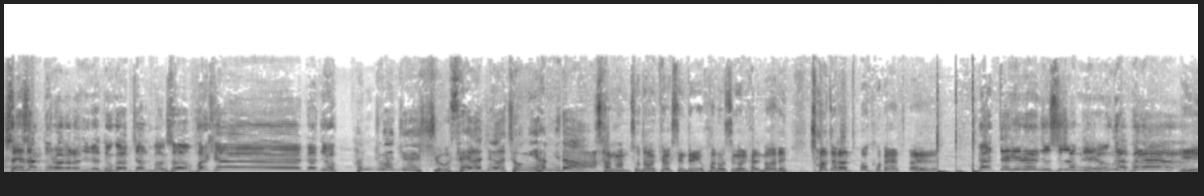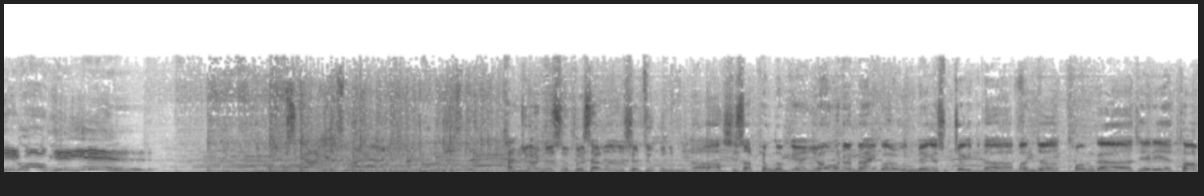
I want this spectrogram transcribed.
세상 돌아가는 일에 누가 앞지 않는 방송 허리케인 라디오 한 주간 주의 쇼 세 아재가 정리합니다. 상암초등학교 학생들이 환호성을 갈망하는 처절한 talk battle 뼈 때리는 뉴스 정리 응답하라 2021 한 주간 뉴스 불살라주실 두 분입니다. 시사 평론계 영원한 라이벌 운명의 숙적입니다. 먼저 톰과 제리의 톰.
